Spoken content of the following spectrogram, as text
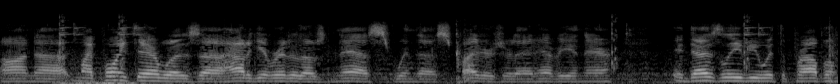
on uh, my point there was uh, how to get rid of those nests when the spiders are that heavy in there. It does leave you with the problem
